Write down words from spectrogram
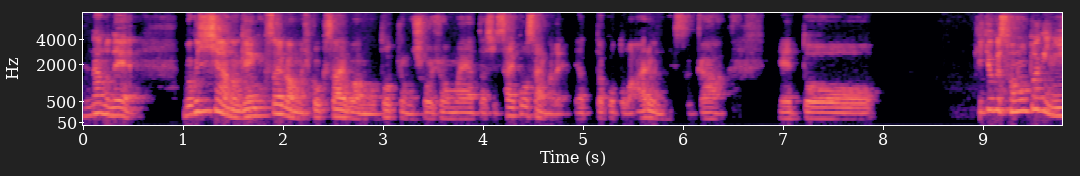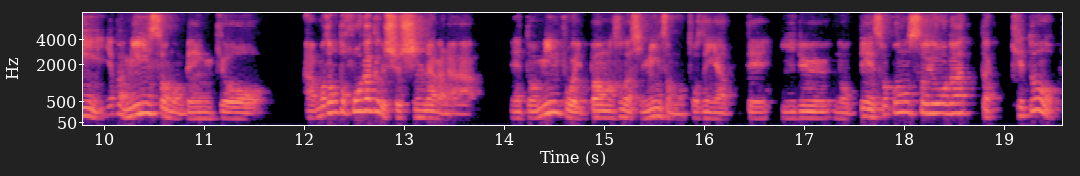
なので、僕自身あの原告裁判も被告裁判も特許も商標もやったし、最高裁までやったことはあるんですが、えっと、結局その時にやっぱ民訴の勉強、もともと法学部出身だから、えっと、民法一般もそうだし、民訴も当然やっているので、そこの素養があったけど、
